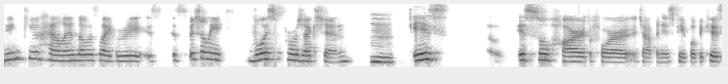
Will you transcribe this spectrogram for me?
thank you helen. That was like really especially voice projection mm. is is so hard for japanese people because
